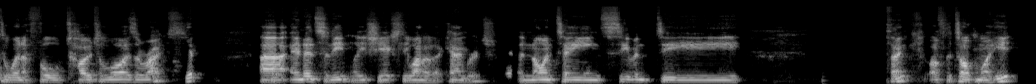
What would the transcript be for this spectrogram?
to win a full totalizer race. Yep. Uh, and incidentally, she actually won it at Cambridge in 1970. I think off the top of my head.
